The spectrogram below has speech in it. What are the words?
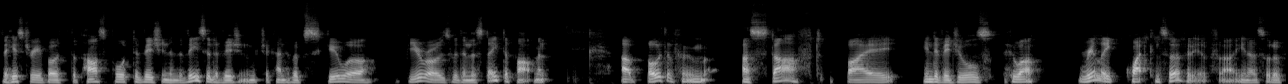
the history of both the passport division and the visa division, which are kind of obscure bureaus within the State Department, uh, both of whom are staffed by individuals who are really quite conservative. Uh, you know, sort of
